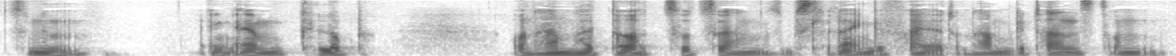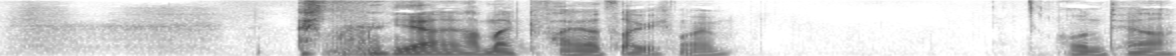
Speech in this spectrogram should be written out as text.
zu einem irgendeinem Club und haben halt dort sozusagen so ein bisschen reingefeiert und haben getanzt und ja, haben halt gefeiert, sage ich mal. Und ja,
